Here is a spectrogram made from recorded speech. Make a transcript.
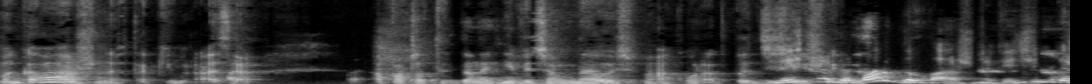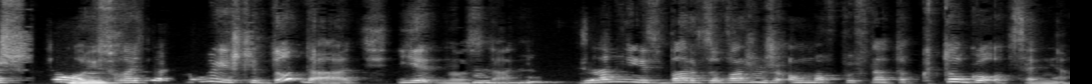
mega ważny w takim razie. A patrz, tych danych nie wyciągnęłyśmy akurat do dzisiejszej Myślę, że bardzo ważne, wiecie, też to, i mhm. słuchajcie, jak mogę jeszcze dodać jedno zdanie, mhm. dla mnie jest bardzo ważne, że on ma wpływ na to, kto go ocenia.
